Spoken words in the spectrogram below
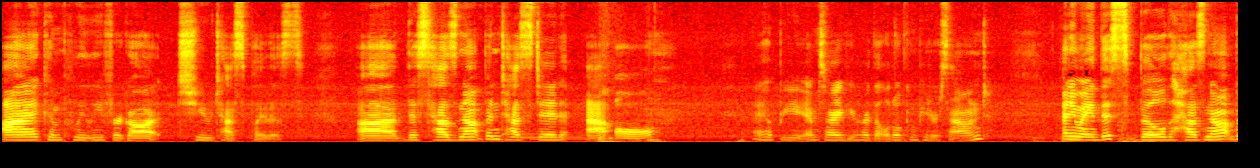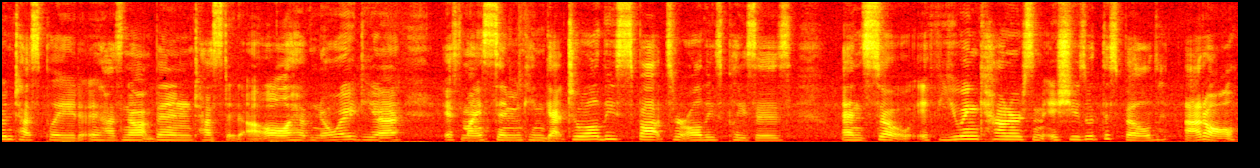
I completely forgot to test play this. Uh, this has not been tested at all. I hope you, I'm sorry if you heard that little computer sound. Anyway, this build has not been test played. It has not been tested at all. I have no idea if my sim can get to all these spots or all these places. And so, if you encounter some issues with this build at all,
